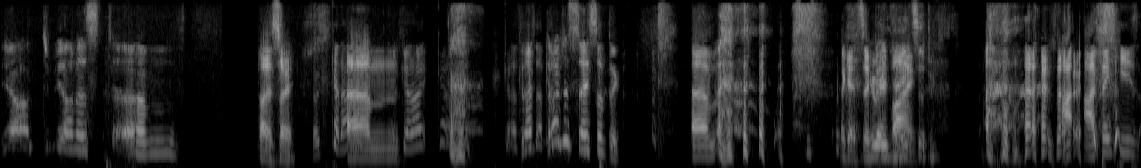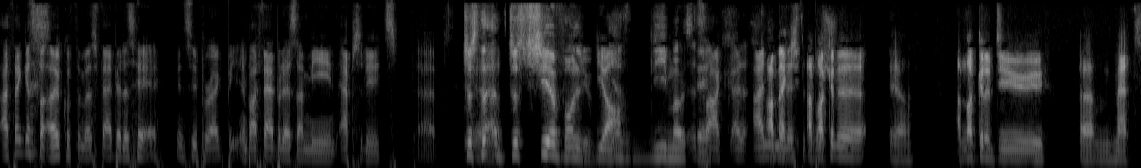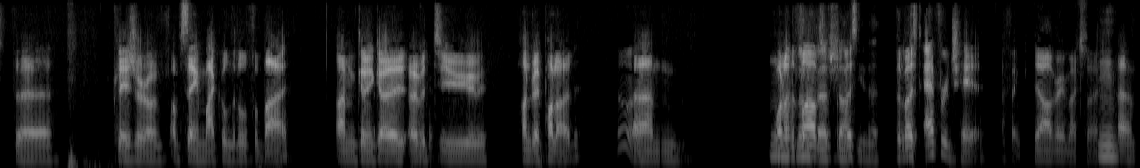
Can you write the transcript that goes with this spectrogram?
yeah, to be honest, um, oh, sorry. Can I? Um, can I? Can I? Can I Can throw I, can I just say something? Um, okay, so who are we Ben buying? No. I, I think he's. I think it's the oak with the most fabulous hair in Super Rugby, and by fabulous I mean absolute. Uh, Just Yeah. the, just sheer volume. Yeah. He has the most. it's hair. like an I'm actually, I'm not gonna, yeah, I'm not gonna do um, Matt the pleasure of, of saying Michael Little for buy. I'm gonna go over to Handré Pollard, Oh. um, Mm, one of the not fives with the most- either. the most average hair, I think. yeah, very much so. Mm. Um,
